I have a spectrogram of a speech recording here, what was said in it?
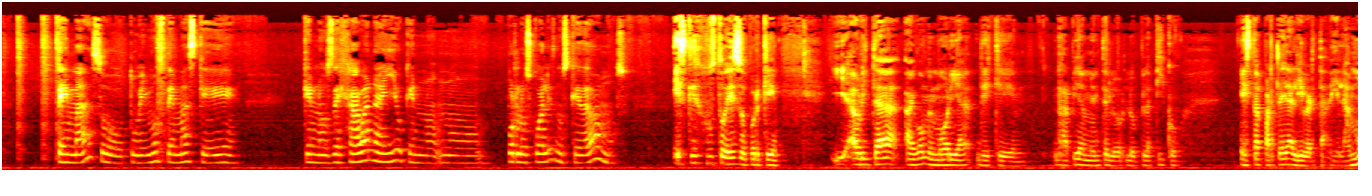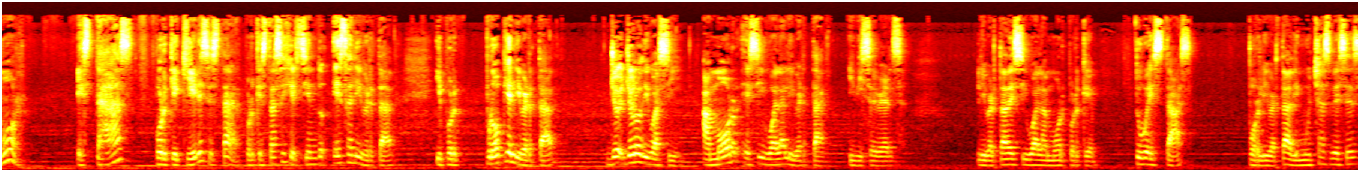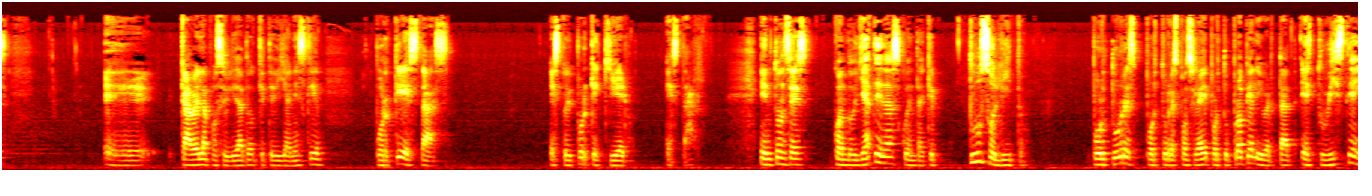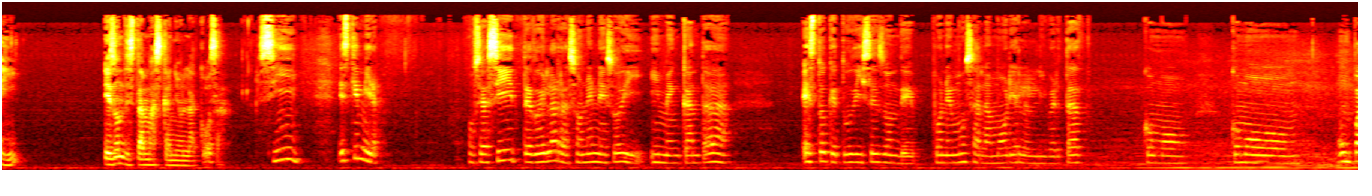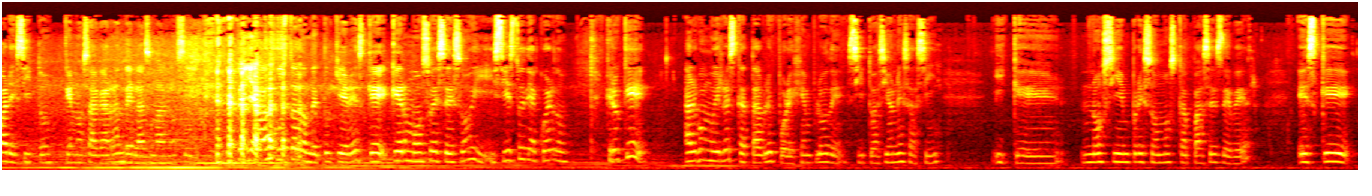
temas o tuvimos temas que, que nos dejaban ahí o que no, no, por los cuales nos quedábamos. Es que es justo eso, porque y ahorita hago memoria de que rápidamente lo, lo platico. Esta parte de la libertad y el amor. Estás porque quieres estar, porque estás ejerciendo esa libertad y por propia libertad. Yo, yo lo digo así, amor es igual a libertad y viceversa. Libertad es igual a amor porque tú estás por libertad y muchas veces eh, cabe la posibilidad de que te digan es que ¿por qué estás? Estoy porque quiero estar. Entonces, cuando ya te das cuenta que tú solito, por tu, res- por tu responsabilidad y por tu propia libertad, estuviste ahí, es donde está más cañón la cosa. Sí, es que mira, o sea, sí te doy la razón en eso y, y me encanta esto que tú dices donde ponemos al amor y a la libertad como, como un parecito que nos agarran de las manos y, te llevan justo a donde tú quieres. Qué, qué hermoso es eso y, y sí estoy de acuerdo. Creo que algo muy rescatable, por ejemplo, de situaciones así y que no siempre somos capaces de ver, es que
